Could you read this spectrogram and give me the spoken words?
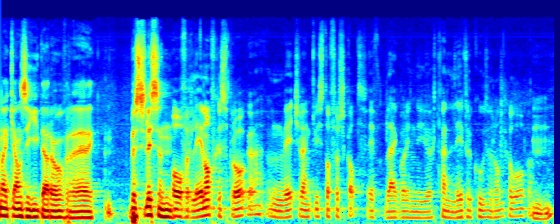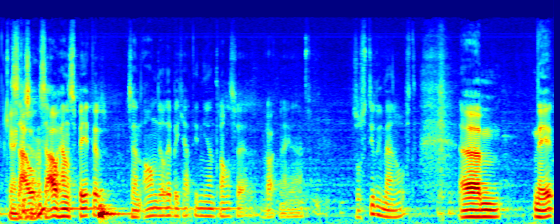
kan, kan Ziggy daarover eh, beslissen. Over Leenhoff gesproken, een weetje van Christopher Scott heeft blijkbaar in de jeugd van Leverkusen rondgelopen. Eens zou, zou Hans-Peter zijn aandeel hebben gehad in die transfer? Vraag ik me eigenlijk af. Zo stil in mijn hoofd. Ehm, nee,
